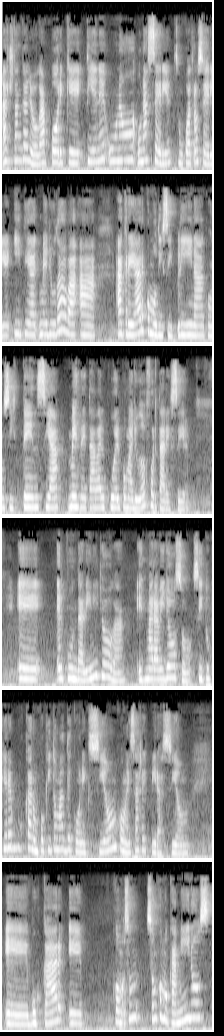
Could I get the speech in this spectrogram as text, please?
Ashtanga Yoga porque tiene una, una serie, son cuatro series, y me ayudaba a, crear como disciplina, consistencia, me retaba el cuerpo, me ayudó a fortalecer. Eh, el Kundalini Yoga es maravilloso si tú quieres buscar un poquito más de conexión con esa respiración, eh, buscar eh, como son, son como caminos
